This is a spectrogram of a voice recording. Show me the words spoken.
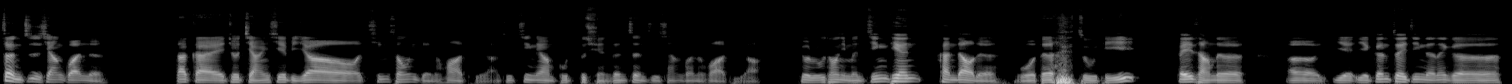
政治相关的，大概就讲一些比较轻松一点的话题啦，就尽量不不选跟政治相关的话题啊。就如同你们今天看到的，我的主题非常的呃，也也跟最近的那个。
